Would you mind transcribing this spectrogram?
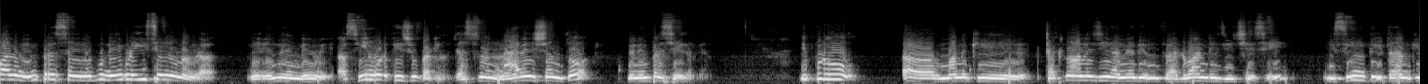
వాళ్ళని ఇంప్రెస్ అయినప్పుడు నేను కూడా ఈ సీన్లో ఉన్నాను కదా. నేను ఆ సీన్ కూడా తీసి చూపెట్టలేదు. జస్ట్ నేరేషన్తో నేను ఇంప్రెస్ చేయగలిగాను. ఇప్పుడు మనకి టెక్నాలజీ అనేది ఇంత అడ్వాంటేజ్ ఇచ్చేసి ఈ సీన్ తీయటానికి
